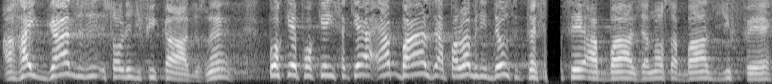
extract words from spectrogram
arraigados e solidificados, né? Por quê? Porque isso aqui é a base, a palavra de Deus precisa ser a base, a nossa base de fé,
